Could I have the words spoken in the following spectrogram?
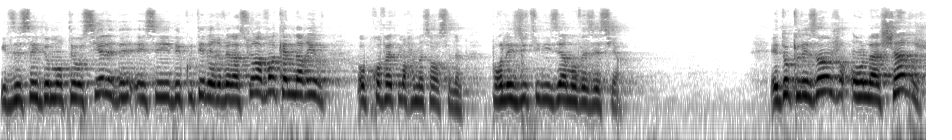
Ils essayent de monter au ciel et d'essayer d'écouter les révélations avant qu'elles n'arrivent au prophète Mohammed pour les utiliser à mauvais escient. Et donc les anges ont la charge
